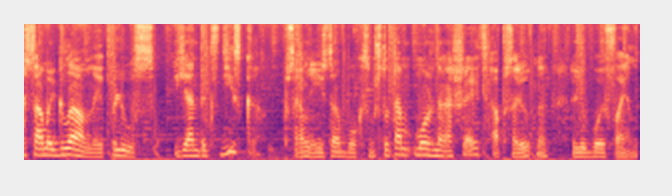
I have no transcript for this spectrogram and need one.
самый главный плюс Яндекс Диска по сравнению с Dropbox, что там можно расширить абсолютно любой файл.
